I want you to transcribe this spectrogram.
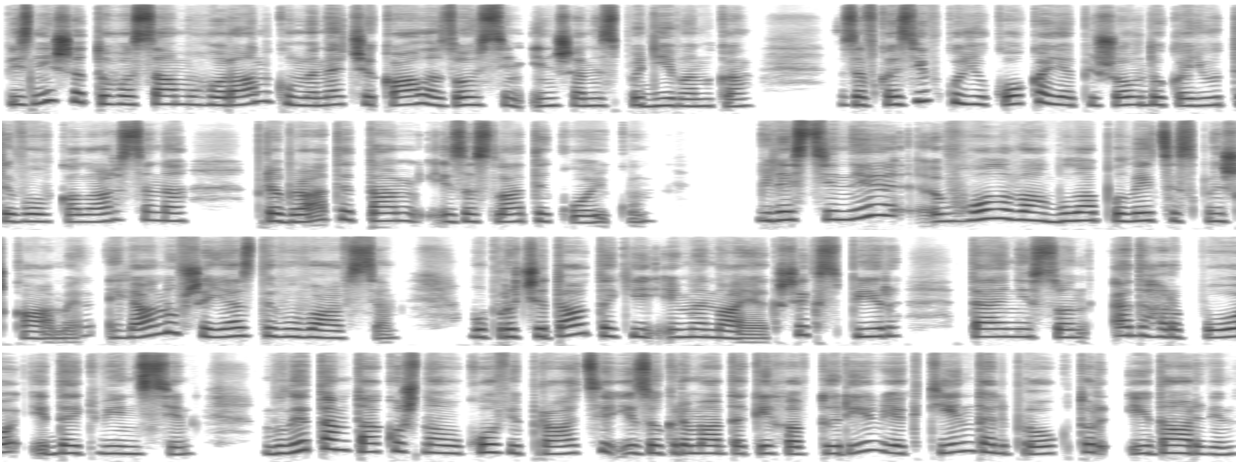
Пізніше того самого ранку мене чекала зовсім інша несподіванка. За вказівкою кока я пішов до каюти вовка Ларсена прибрати там і заслати койку. Біля стіни в головах була полиця з книжками. Глянувши, я здивувався, бо прочитав такі імена, як Шекспір, Теннісон, Едгар По і Де Квінсі. Були там також наукові праці, і, зокрема, таких авторів, як Тіндаль, Проктор і Дарвін.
